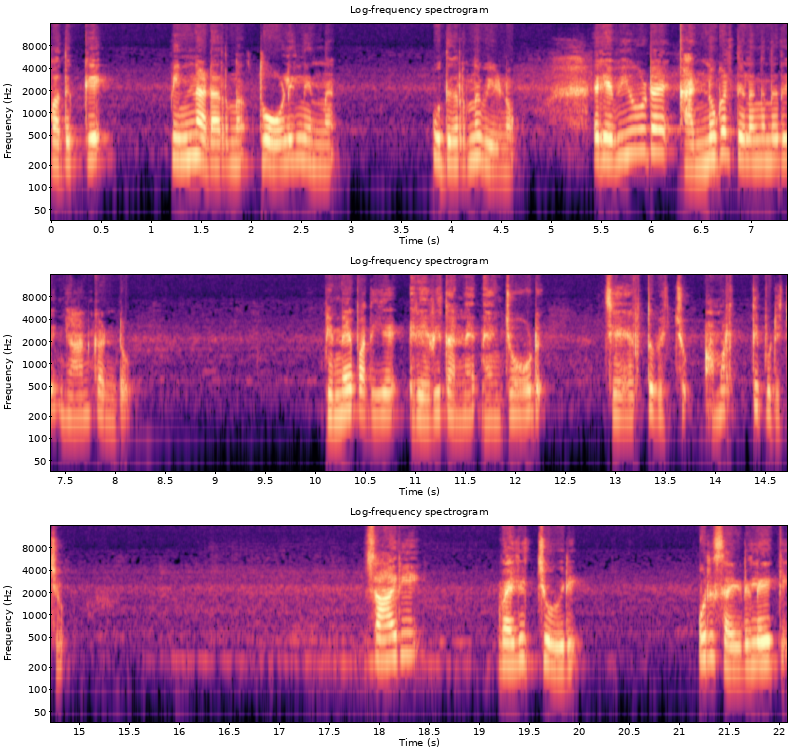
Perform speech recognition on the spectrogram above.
പതുക്കെ പിന്നടർന്ന് തോളിൽ നിന്ന് ഉതിർന്നു വീണു. രവിയുടെ കണ്ണുകൾ തിളങ്ങുന്നത് ഞാൻ കണ്ടു. പിന്നെ പതിയെ രവി തന്നെ നെഞ്ചോട് ചേർത്ത് വെച്ചു അമർത്തി പിടിച്ചു. സാരി വലിച്ചൂരി ഒരു സൈഡിലേക്ക്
